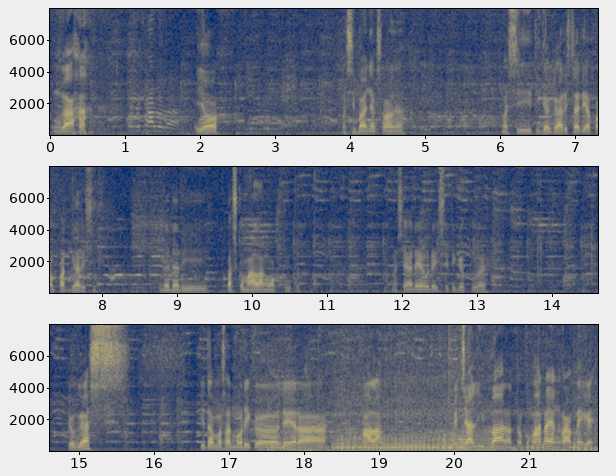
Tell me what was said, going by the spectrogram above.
Enggak. Iya. Masih banyak soalnya masih tiga garis tadi apa empat garis sih? Udah dari pas ke Malang waktu itu. Masih ada ya udah isi 30 ya. Yo gas. Kita mau San Mori ke daerah Malang. Ke Jalibar atau ke mana yang rame kayak.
